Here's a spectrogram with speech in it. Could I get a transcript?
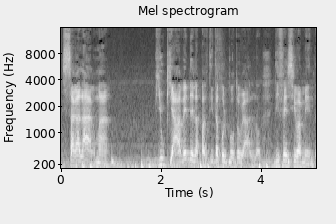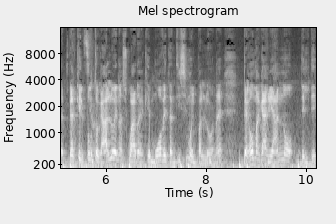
sarà l'arma più chiave della partita col Portogallo difensivamente perché il. Portogallo è una squadra che muove tantissimo il pallone però magari hanno del de-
